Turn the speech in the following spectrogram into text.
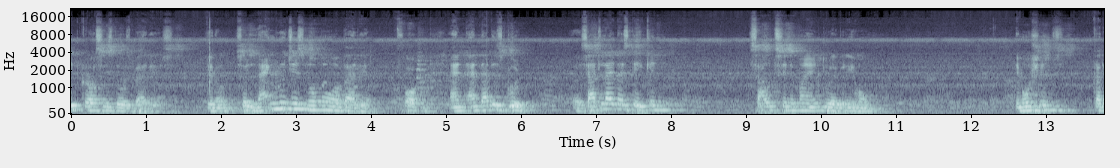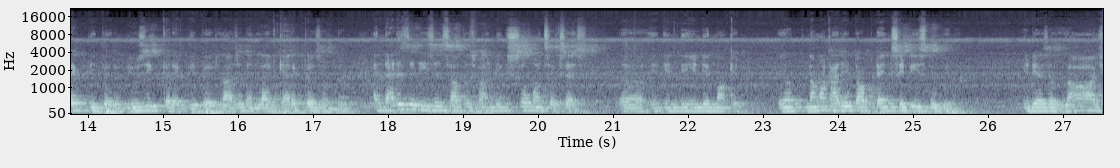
it crosses those barriers you know so language is no more a barrier for and and that is good. Uh, satellite has taken South cinema into every home. Emotions correct deeper, music correct deeper, larger than life characters undu. And that is the reason South is finding so much success uh, in, in the Indian market. You know, Namakali top 10 cities stupid. India is a large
